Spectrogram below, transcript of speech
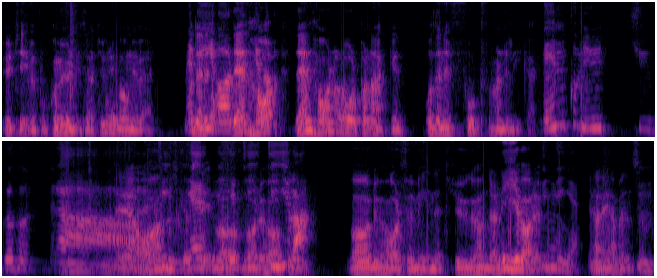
Utgiven på kommunlitteratur en gång i världen. Men den, vi har den, böckerna. har, den har några år på nacken och den är fortfarande lika aktuell. Den kom ut Ja, nu ska vi se 2010, vad- 9, vad du har 10 för- va? Vad du har för minnet. 2009 var det. 9. Jajamensan. Mm.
